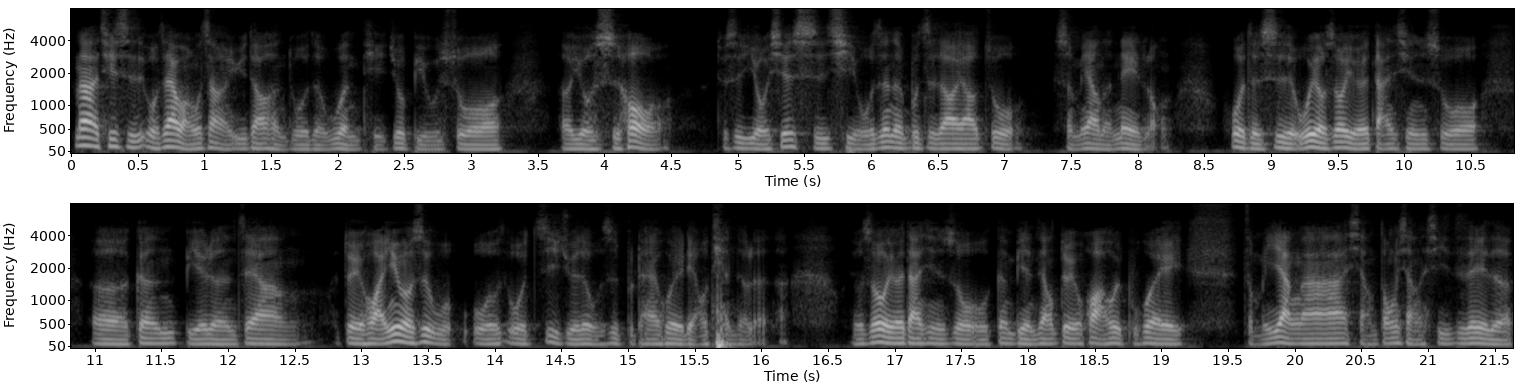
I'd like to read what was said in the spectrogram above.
那其实我在网络上也遇到很多的问题，就比如说，呃，有时候就是有些时期我真的不知道要做什么样的内容，或者是我有时候也会担心说，呃，跟别人这样对话，因为我是我我我自己觉得我是不太会聊天的人啊，有时候也会担心说我跟别人这样对话会不会怎么样啊，想东想西之类的。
